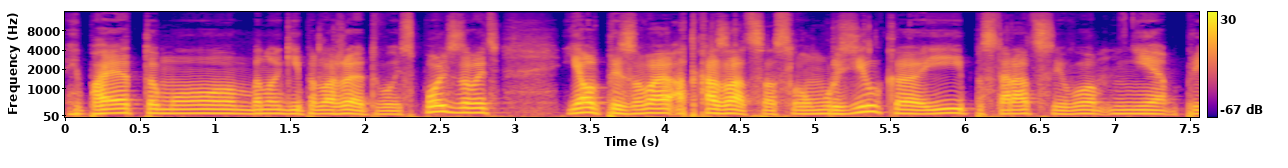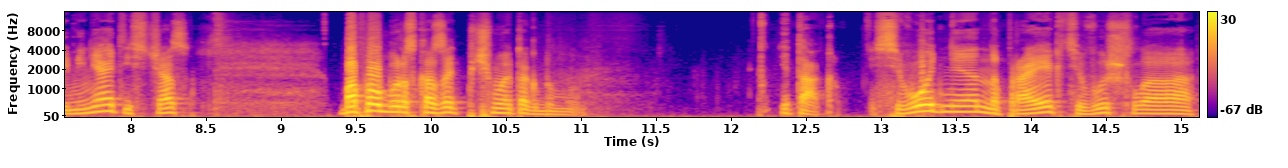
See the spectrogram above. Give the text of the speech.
И поэтому многие продолжают его использовать. Я вот призываю отказаться от слова «мурзилка» и постараться его не применять. И сейчас попробую рассказать, почему я так думаю. Итак, Сегодня на проекте вышло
